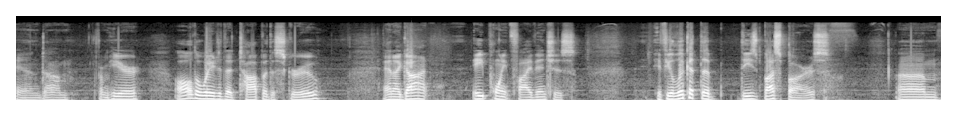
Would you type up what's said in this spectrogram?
And um, from here all the way to the top of the screw. And I got 8.5 inches. If you look at the these bus bars, um,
